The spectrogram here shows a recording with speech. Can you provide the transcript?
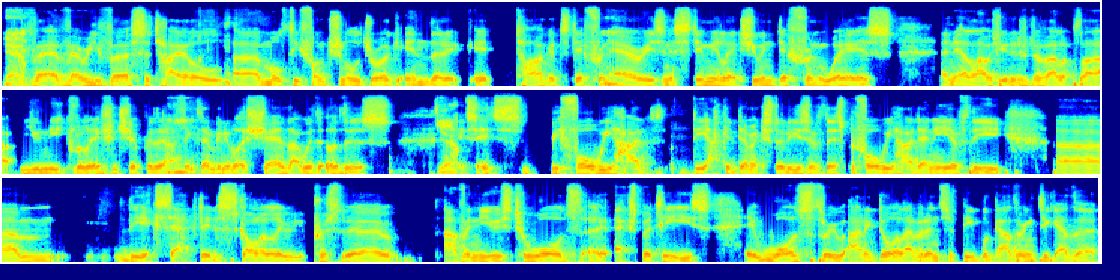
yeah. a, very versatile, uh, multifunctional drug in that it, it targets different mm. areas and it stimulates you in different ways and it allows you to develop that unique relationship with it. Mm. I think then being able to share that with others. Yeah. It's it's before we had the academic studies of this, before we had any of the um, the accepted scholarly uh, avenues towards uh, expertise, it was through anecdotal evidence of people gathering together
